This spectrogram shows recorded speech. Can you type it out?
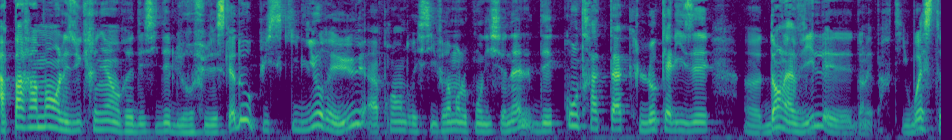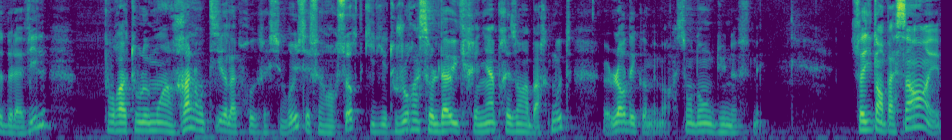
Apparemment, les Ukrainiens auraient décidé de lui refuser ce cadeau, puisqu'il y aurait eu, à prendre ici vraiment le conditionnel, des contre-attaques localisées euh, dans la ville et dans les parties ouest de la ville, pour à tout le moins ralentir la progression russe et faire en sorte qu'il y ait toujours un soldat ukrainien présent à Bakhmut euh, lors des commémorations du 9 mai. Soit dit en passant, et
